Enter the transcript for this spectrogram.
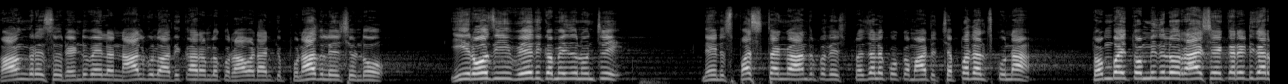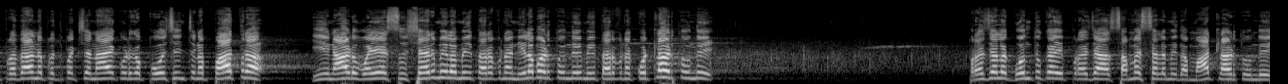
కాంగ్రెస్ రెండు వేల నాలుగులో అధికారంలోకి రావడానికి పునాదులు వేసిండో ఈరోజు ఈ వేదిక మీద నుంచి నేను స్పష్టంగా ఆంధ్రప్రదేశ్ ప్రజలకు ఒక మాట చెప్పదలుచుకున్నా తొంభై తొమ్మిదిలో రాజశేఖర రెడ్డి గారు ప్రధాన ప్రతిపక్ష నాయకుడిగా పోషించిన పాత్ర ఈనాడు వైఎస్ షర్మిల మీ తరఫున నిలబడుతుంది మీ తరఫున కొట్లాడుతుంది. ప్రజల గొంతుకై ప్రజా సమస్యల మీద మాట్లాడుతుంది.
